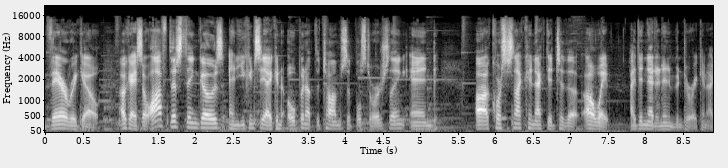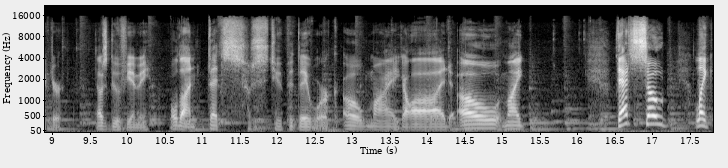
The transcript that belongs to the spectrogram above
There we go. Okay, so off this thing goes, and you can see I can open up the Tom Simple storage thing, and uh, of course it's not connected to the... Oh, wait, I didn't add an inventory connector. That was goofy of me. Hold on. That's so stupid they work. Oh my god. Oh my... That's so... Like,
